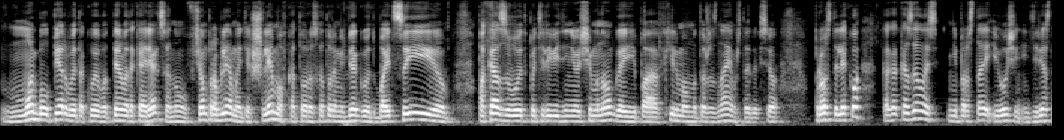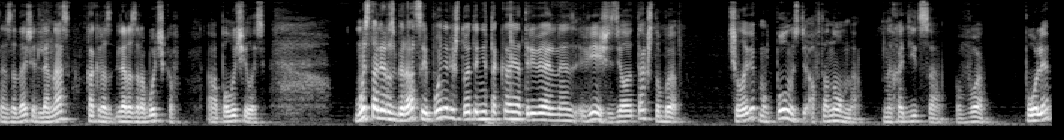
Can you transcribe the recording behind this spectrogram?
мой был первый такой, вот первая такая реакция, ну, в чем проблема этих шлемов, которые, с которыми бегают бойцы, показывают по телевидению очень много, и по фильмам мы тоже знаем, что это все просто легко. Как оказалось, непростая и очень интересная задача для нас, как раз для разработчиков, а, получилась. Мы стали разбираться и поняли, что это не такая тривиальная вещь, сделать так, чтобы человек мог полностью автономно находиться в поле,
